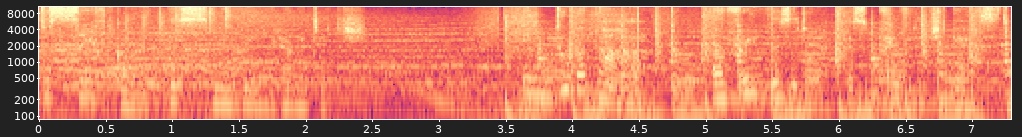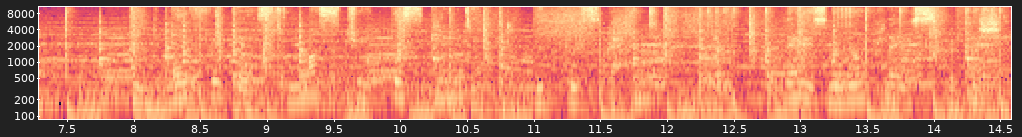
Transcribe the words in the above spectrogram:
to safeguard this marine heritage. In Tubbataha, every visitor is a privileged guest, and every guest must treat this kingdom with respect. There is no place for fishing,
